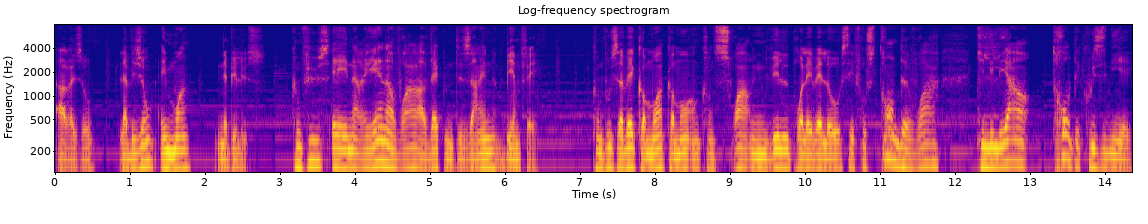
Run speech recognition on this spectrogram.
à réseau, la vision est moins nébuleuse, confuse et n'a rien à voir avec un design bien fait. Comme vous savez comme moi comment on conçoit une ville pour les vélos, c'est frustrant de voir qu'il y a trop de cuisiniers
